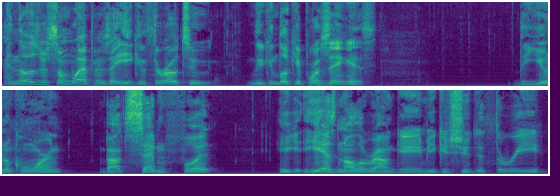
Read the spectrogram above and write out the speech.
And those are some weapons that he can throw to. You can look at Porzingis. The unicorn, about seven foot. He he has an all around game. He can shoot the three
